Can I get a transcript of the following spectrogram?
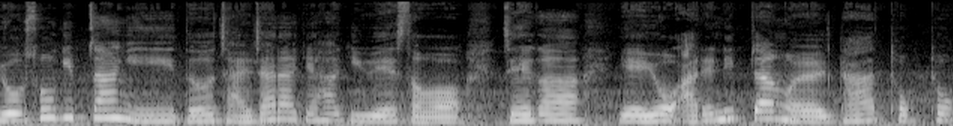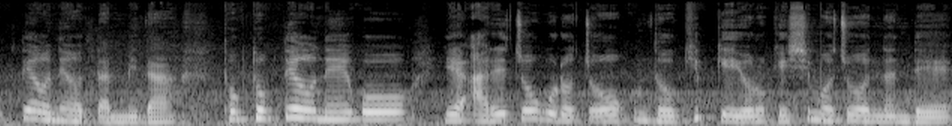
요 속 입장이 더 잘 자라게 하기 위해서 제가 예, 요 아랫 입 장을 다 톡톡 떼어내었답니다. 톡톡 떼어내고 예, 아래쪽으로 조금 더 깊게 요렇게 심어 주었는데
